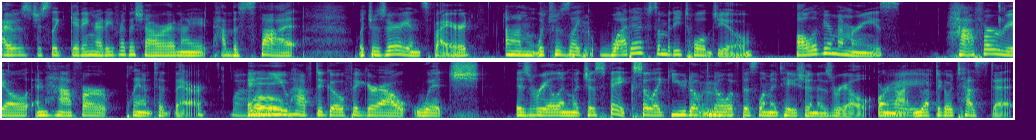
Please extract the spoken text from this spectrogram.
I was just like getting ready for the shower and I had this thought, which was very inspired, um, which was like, what if somebody told you all of your memories, half are real and half are planted there? Wow. And Whoa. you have to go figure out which is real and which is fake. So like you don't know if this limitation is real or not. You have to go test it.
